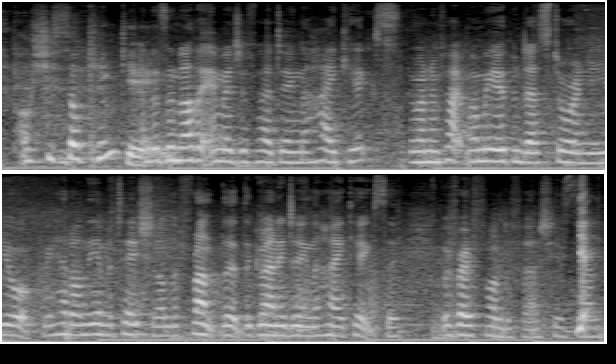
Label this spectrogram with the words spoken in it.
oh, she's so kinky. And there's another image of her doing the high kicks. When in fact, when we opened our store in New York, we had on the invitation on the front the, the granny doing the high kicks. So we're very fond of her. She's yeah, um,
